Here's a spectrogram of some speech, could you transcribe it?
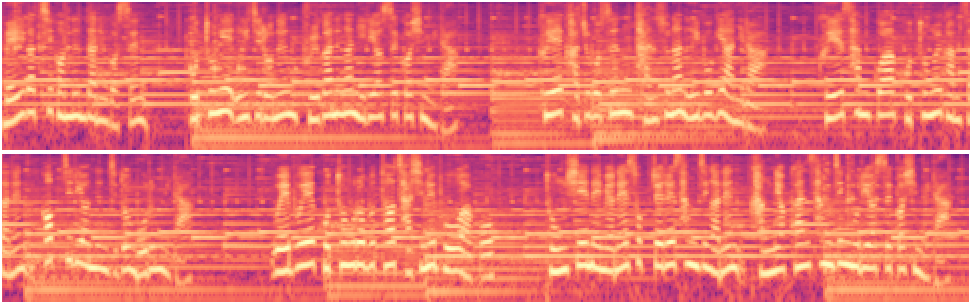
매일같이 걷는다는 것은 보통의 의지로는 불가능한 일이었을 것입니다. 그의 가죽옷은 단순한 의복이 아니라 그의 삶과 고통을 감싸는 껍질이었는지도 모릅니다. 외부의 고통으로부터 자신을 보호하고 동시에 내면의 속죄를 상징하는 강력한 상징물이었을 것입니다.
